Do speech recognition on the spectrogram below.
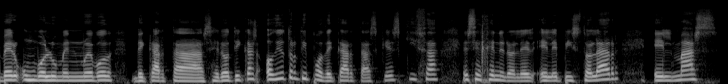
ver un volumen nuevo de cartas eróticas o de otro tipo de cartas, que es quizá ese género, el epistolar, el más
